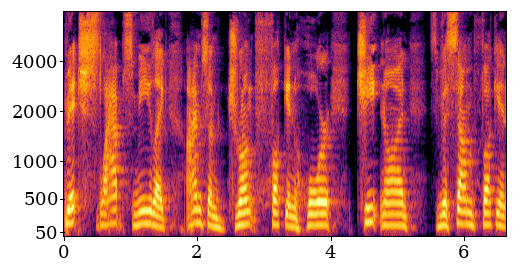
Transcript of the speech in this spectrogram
bitch slaps me like I'm some drunk fucking whore cheating on with some fucking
